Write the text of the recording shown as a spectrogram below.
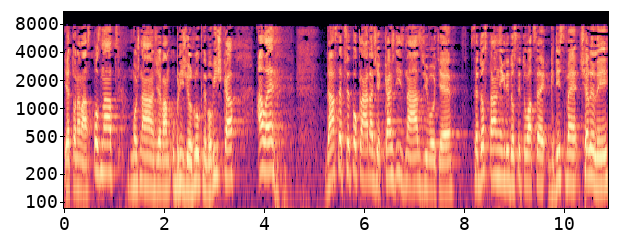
je to na vás poznat, možná, že vám ublížil hluk nebo výška, ale dá se předpokládat, že každý z nás v životě se dostal někdy do situace, kdy jsme čelili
